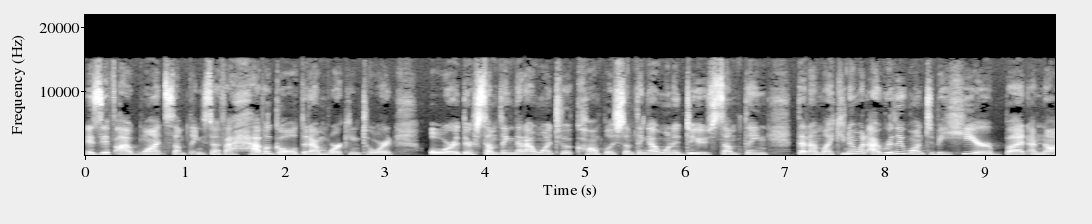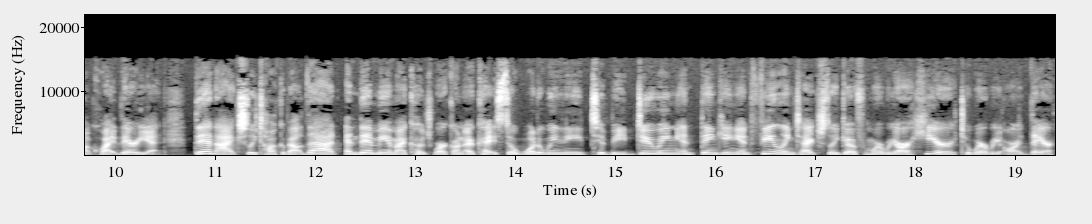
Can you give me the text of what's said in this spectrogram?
is if I want something. So if I have a goal that I'm working toward, or there's something that I want to accomplish, something I want to do, something that I'm like, you know what, I really want to be here, but I'm not quite there yet. Then I actually talk about that. And then me and my coach work on, okay, so what do we need to be doing and thinking and feeling to actually go from where we are here to where we are there?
